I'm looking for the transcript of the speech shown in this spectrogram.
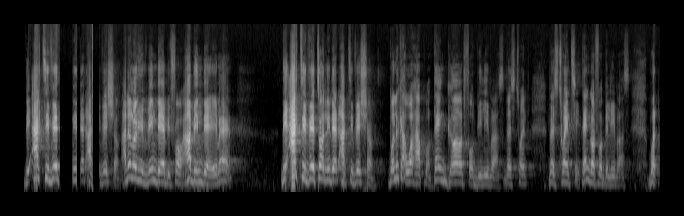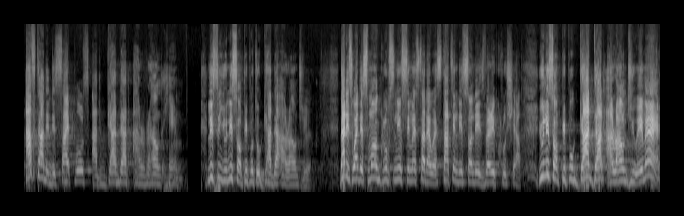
The activator needed activation. I don't know if you've been there before. I've been there, amen. The activator needed activation. But look at what happened. Thank God for believers. Verse 20. Verse 20. Thank God for believers. But after the disciples had gathered around him, listen, you need some people to gather around you. That is why the small groups new semester that we're starting this Sunday is very crucial. You need some people gathered around you. Amen.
